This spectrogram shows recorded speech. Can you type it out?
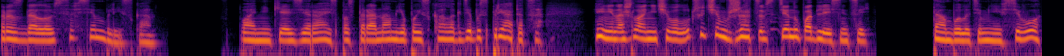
Раздалось совсем близко. Панике озираясь по сторонам, я поискала, где бы спрятаться, и не нашла ничего лучше, чем вжаться в стену под лестницей. Там было темнее всего,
